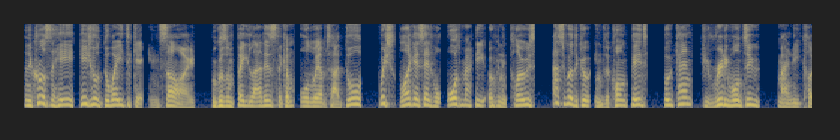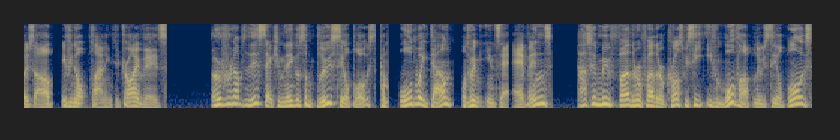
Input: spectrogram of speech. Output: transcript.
And across the here, here's your doorway to get inside. We've got some fake ladders that come all the way up to that door, which, like I said, will automatically open and close as we were to go into the cockpit, but we can, if you really want to, manually close it up if you're not planning to drive it. Over and up to this section, we then got some blue steel blocks that come all the way down onto an inset air vent. As we move further and further across, we see even more of our blue steel blocks,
